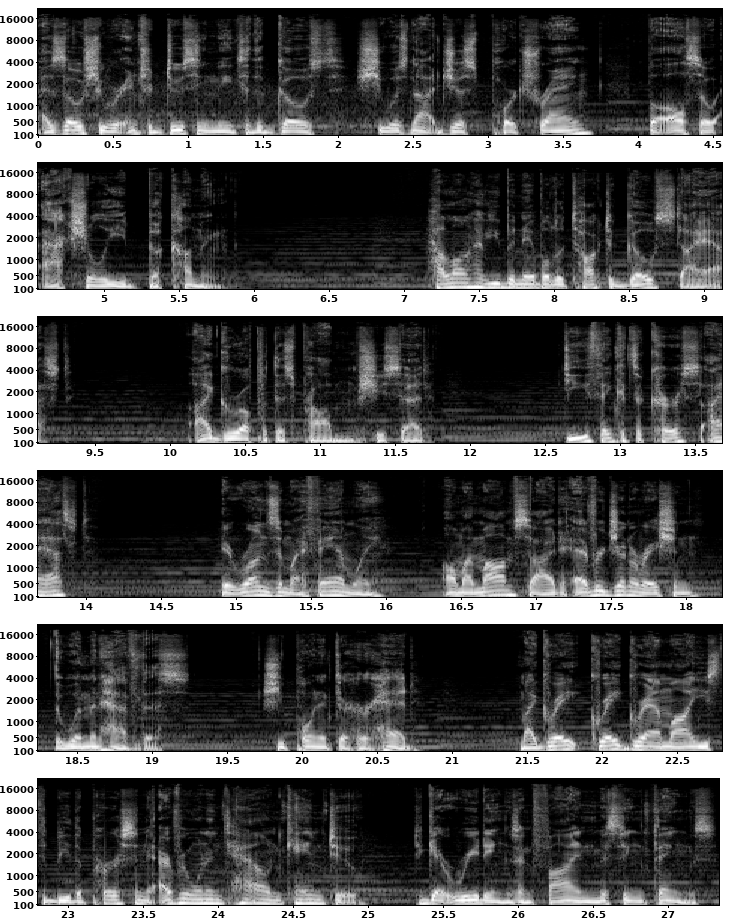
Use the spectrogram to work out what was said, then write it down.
as though she were introducing me to the ghost she was not just portraying, but also actually becoming. How long have you been able to talk to ghosts? I asked. I grew up with this problem, she said. Do you think it's a curse? I asked. It runs in my family. On my mom's side, every generation, the women have this. She pointed to her head. My great great grandma used to be the person everyone in town came to to get readings and find missing things.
